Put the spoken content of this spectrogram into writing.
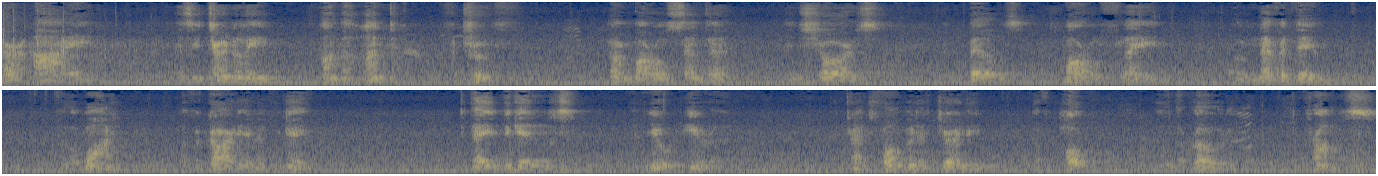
Her eye is eternally on the hunt for truth. Her moral center ensures that Bill's moral flame will never dim for the want of a guardian at the gate. Today begins a new era, transformative journey of hope on the road to promise.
